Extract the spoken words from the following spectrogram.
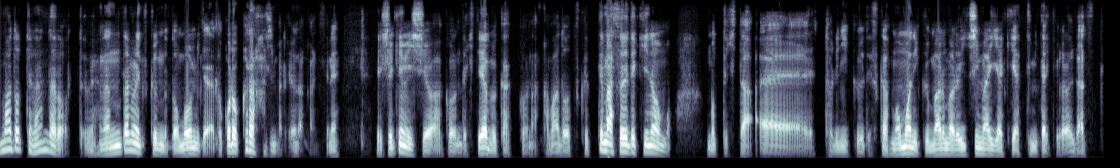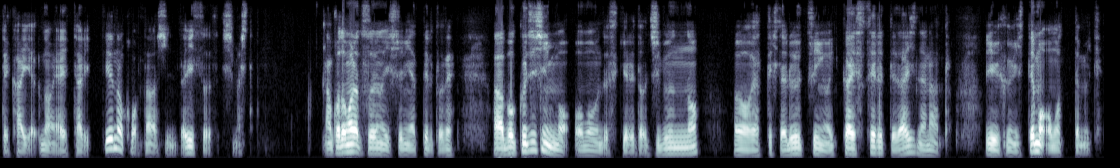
まどって何だろうってね、何のために作るんだと思うみたいなところから始まるような感じでね。一生懸命石を運んできて、やぶかっこなかまどを作って、まあ、それで昨日も持ってきた、えー、鶏肉ですか、もも肉丸々一枚焼きやってみたいっていうから、ガツって貝のを焼いたりっていうのをこう楽しんだりしました。あ子供だとそういうの一緒にやってるとね、あ僕自身も思うんですけれど、自分のやってきたルーチンを一回捨てるって大事だな、というふうにしても思ってみて、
